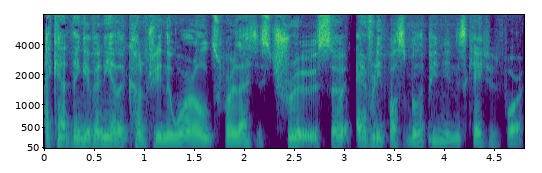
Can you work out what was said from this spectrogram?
I can't think of any other country in the world where that is true. So every possible opinion is catered for.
